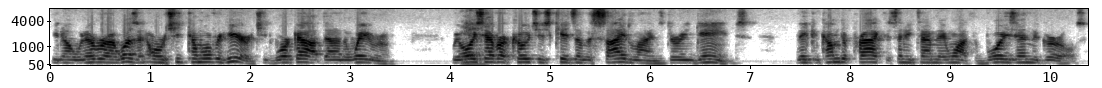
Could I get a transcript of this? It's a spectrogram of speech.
You know, whenever I wasn't, or she'd come over here and she'd work out down in the weight room. We always have our coaches' kids on the sidelines during games. They can come to practice anytime they want, the boys and the girls,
